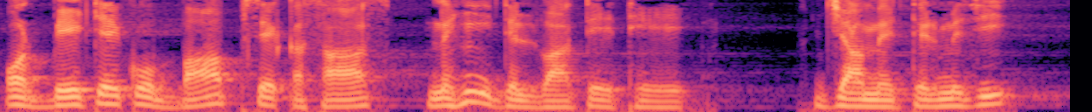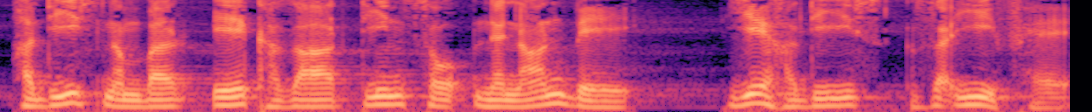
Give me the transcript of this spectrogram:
اور بیٹے کو باپ سے قصاص نہیں دلواتے تھے۔ جامع ترمزی حدیث نمبر ایک ہزار تین سو ننانوے۔ یہ حدیث ضعیف ہے۔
